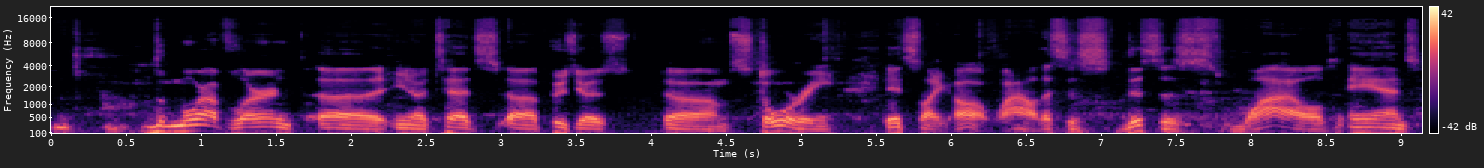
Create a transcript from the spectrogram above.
the more I've learned, uh, you know, Ted's uh, Puzio's um, story, it's like, oh wow, this is this is wild, and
